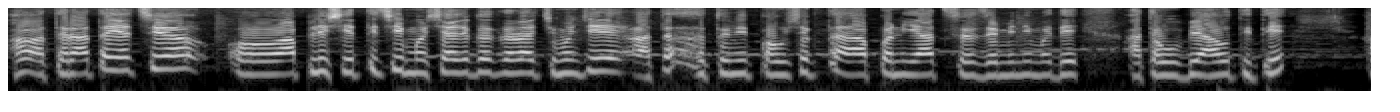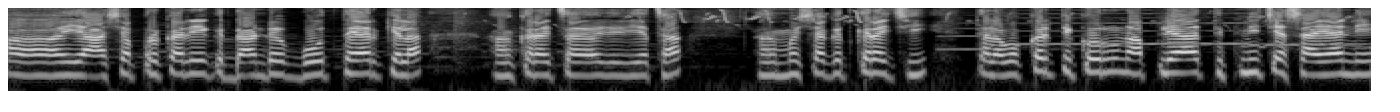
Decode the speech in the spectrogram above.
हा तर आता याचे अ, आपली शेतीची मशागत करायची म्हणजे आता तुम्ही पाहू शकता आपण याच जमिनीमध्ये आता उभे आहोत तिथे अ, या अशा प्रकारे एक दांड बोध तयार केला अ, करायचा याचा अ, मशागत करायची. त्याला वकरटी करून आपल्या टिपणीच्या साह्याने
